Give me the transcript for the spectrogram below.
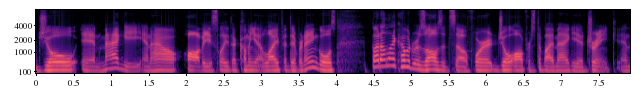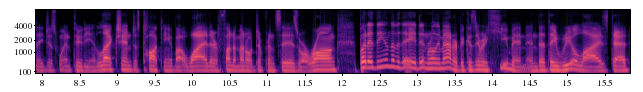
Joel and Maggie and how obviously they're coming at life at different angles. But I like how it resolves itself, where Joel offers to buy Maggie a drink, and they just went through the election, just talking about why their fundamental differences were wrong. But at the end of the day, it didn't really matter because they were human and that they realized that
